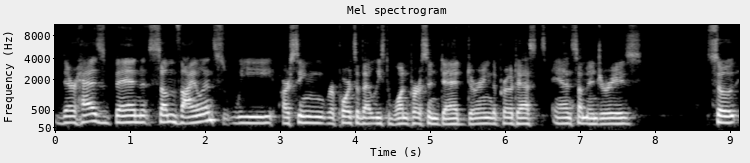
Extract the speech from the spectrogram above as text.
There has been some violence. We are seeing reports of at least one person dead during the protests and some injuries. So,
